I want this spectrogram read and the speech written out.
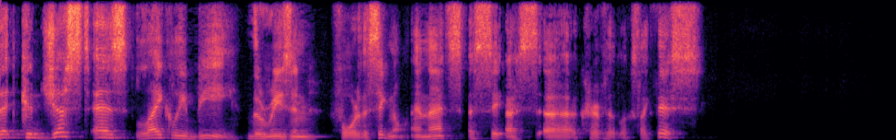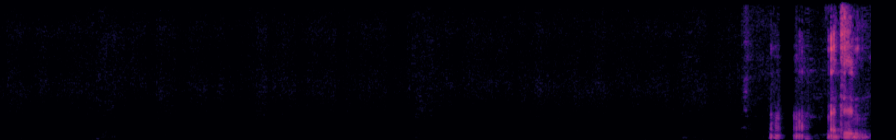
that could just as likely be the reason for the signal. And that's a, a, a curve that looks like this. Oh, that didn't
